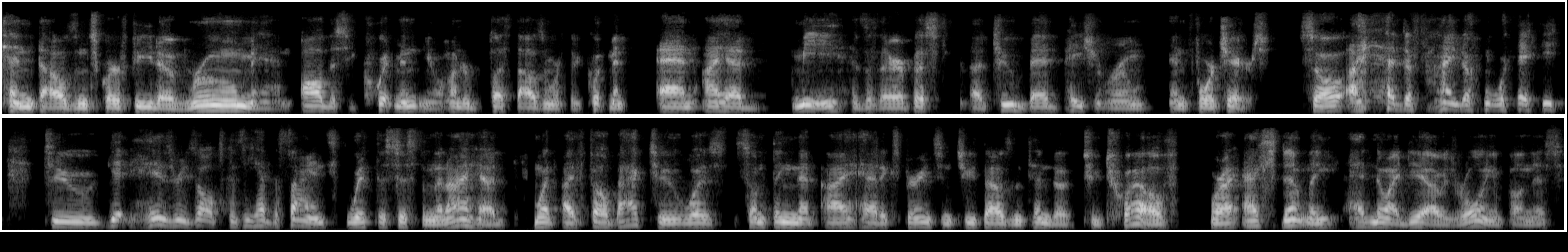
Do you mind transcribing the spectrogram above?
10,000 square feet of room and all this equipment, you know, 100 plus thousand worth of equipment. And I had me as a therapist, a two bed patient room, and four chairs. So I had to find a way to get his results because he had the science with the system that I had. What I fell back to was something that I had experienced in 2010 to, to 12, where I accidentally had no idea I was rolling upon this,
